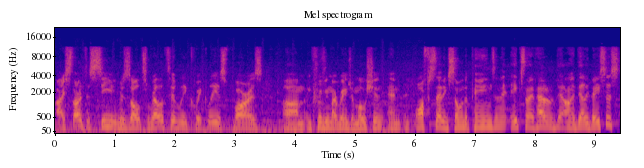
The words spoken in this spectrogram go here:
I started to see results relatively quickly as far as um, improving my range of motion and, and, offsetting some of the pains and the aches that I've had on a, on a daily basis.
